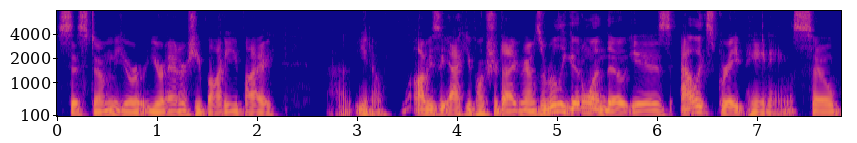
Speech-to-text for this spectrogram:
system, your your energy body by uh, you know, obviously acupuncture diagrams. A really good one though is Alex Grey paintings. So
